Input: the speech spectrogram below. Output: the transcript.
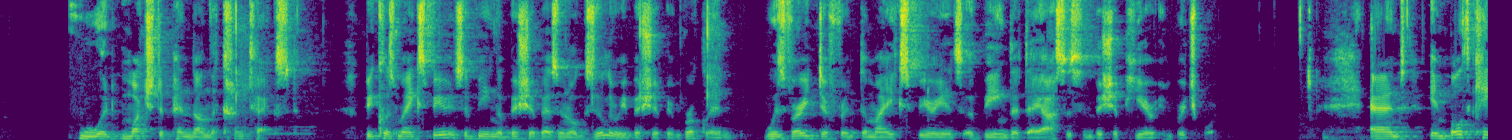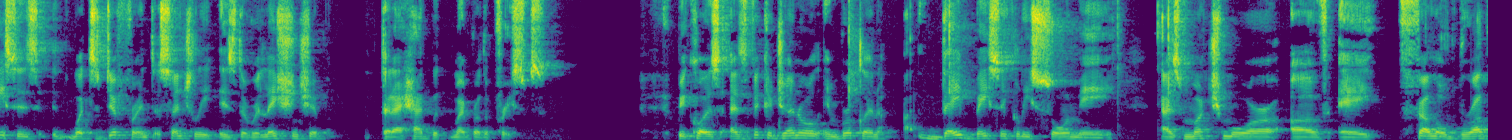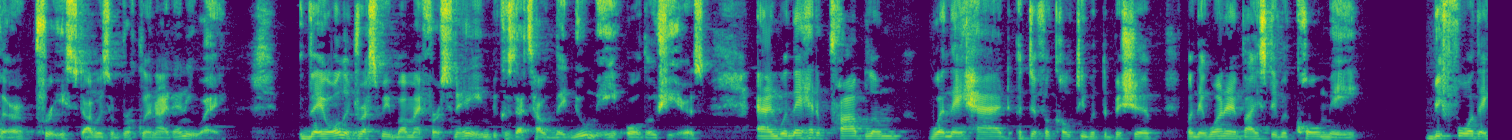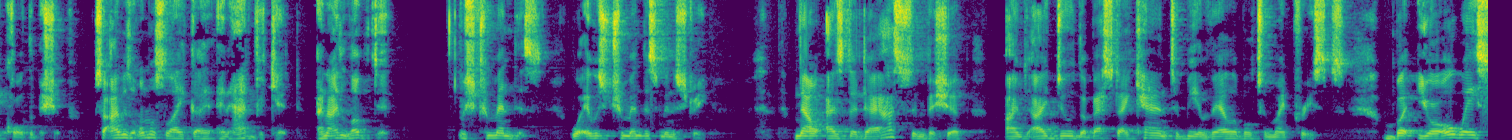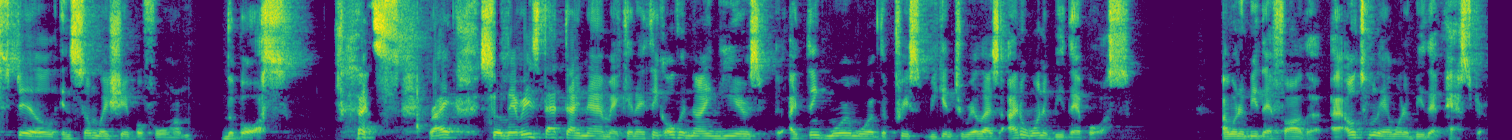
would much depend on the context. Because my experience of being a bishop as an auxiliary bishop in Brooklyn was very different than my experience of being the diocesan bishop here in Bridgeport. And in both cases, what's different essentially is the relationship that I had with my brother priests because as vicar general in Brooklyn, they basically saw me as much more of a fellow brother priest. I was a Brooklynite anyway. They all addressed me by my first name because that's how they knew me all those years. And when they had a problem, when they had a difficulty with the bishop, when they wanted advice, they would call me before they called the bishop. So I was almost like a, an advocate, and I loved it. It was tremendous. Well, it was tremendous ministry. Now, as the diocesan bishop, I, I, do the best I can to be available to my priests. But you're always still, in some way, shape, or form, the boss. right. So there is that dynamic. And I think over nine years, I think more and more of the priests begin to realize I don't want to be their boss. I want to be their father. ultimately, I want to be their pastor.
